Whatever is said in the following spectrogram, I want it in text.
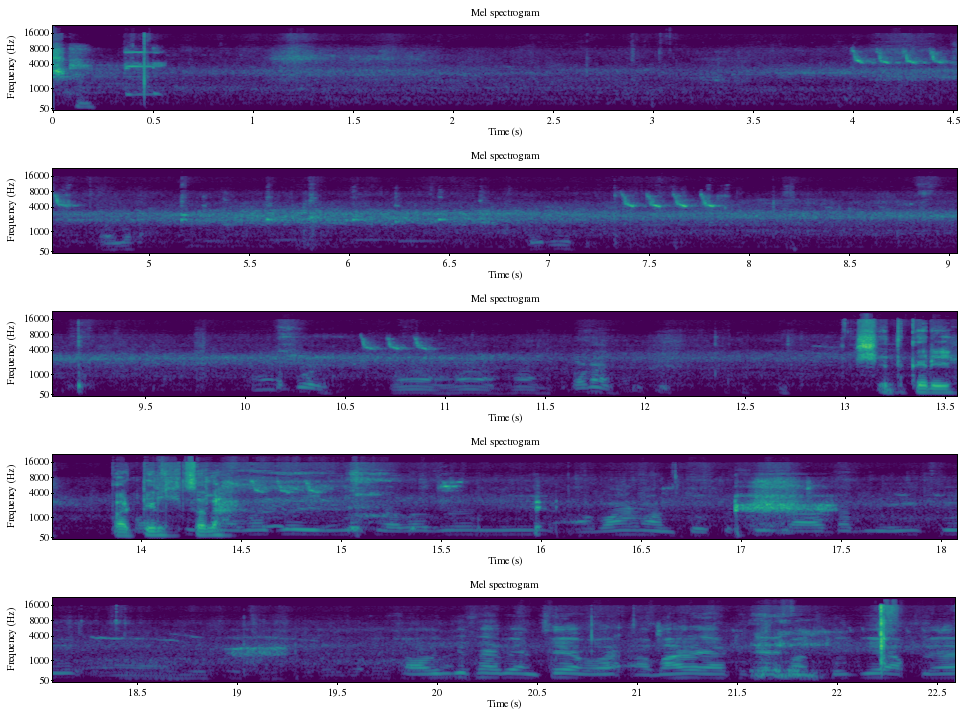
छान. शेतकरी पाटील चला. मी आभार मानतो. साळुंके साहेब यांचे आभा- आभार या ठिकाणी मानतो की आपल्या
